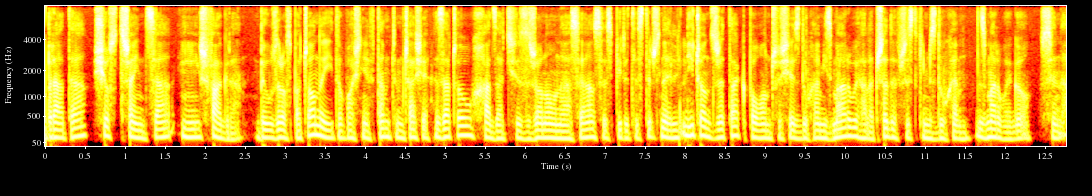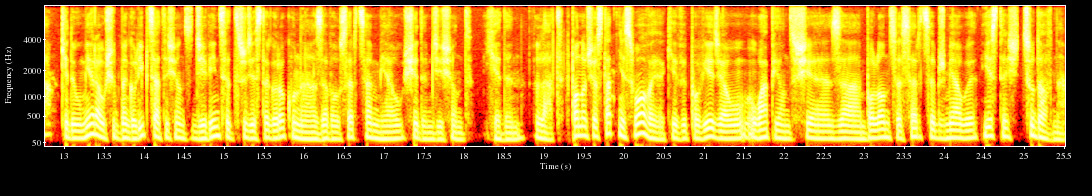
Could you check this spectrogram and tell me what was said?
brata, siostrzeńca i szwagra. Był zrozpaczony i to właśnie w tamtym czasie zaczął chadzać z żoną na seanse spirytystyczne, licząc, że tak połączy się z duchami zmarłych, ale przede wszystkim z duchem zmarłego syna. Kiedy umierał 7 lipca 1930 roku na zawał serca, miał 71 lat. Ponoć ostatnie słowa, jakie wypowiedział, łapiąc się za bolące serce, brzmiały: Jesteś cudowna,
